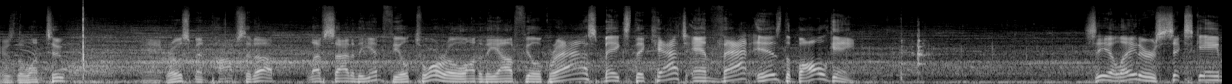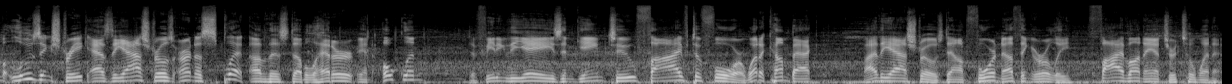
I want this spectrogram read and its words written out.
Here's the one two. And Grossman pops it up. Left side of the infield. Toro onto the outfield grass. Makes the catch. And that is the ball game. See you later. Six game losing streak as the Astros earn a split of this doubleheader in Oakland, defeating the A's in game two, 5 to 4. What a comeback by the Astros, down 4 0 early, five unanswered to win it.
